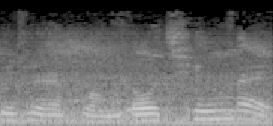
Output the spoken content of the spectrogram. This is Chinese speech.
就是广州清代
